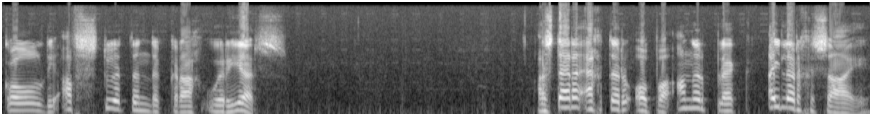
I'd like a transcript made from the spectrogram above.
kol die afstootende kracht oorheers. As sterre echter op een ander plek eiler gesaai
